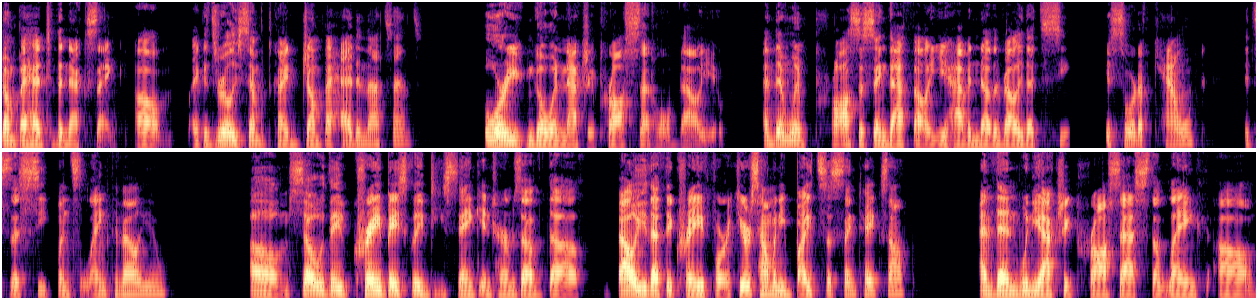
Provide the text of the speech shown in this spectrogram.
jump ahead to the next thing. Um, like it's really simple to kind of jump ahead in that sense. Or you can go in and actually process that whole value. And then when processing that value, you have another value that seems to sort of count. It's the sequence length value. Um, so they crave basically desync in terms of the value that they crave for here's how many bytes this thing takes up. And then when you actually process the length of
